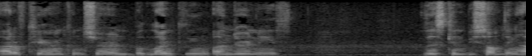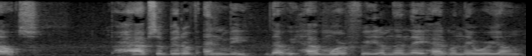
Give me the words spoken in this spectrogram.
out of care and concern, but lurking underneath this can be something else. Perhaps a bit of envy that we have more freedom than they had when they were young.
